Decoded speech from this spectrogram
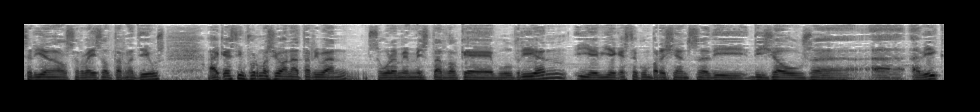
serien els serveis alternatius. Aquesta informació ha anat arribant, segurament més tard del que voldrien, i hi havia aquesta compareixença di, dijous a, a, a Vic.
